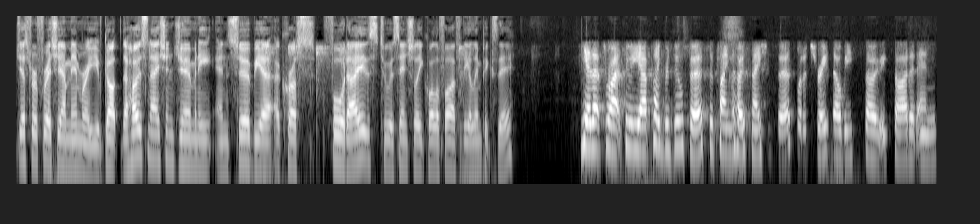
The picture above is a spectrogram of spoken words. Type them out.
just refresh our memory. You've got the host nation, Germany, and Serbia across four days to essentially qualify for the Olympics there. Yeah, that's right. So we uh, play Brazil first. We're playing the host nation first. What a treat! They'll be so excited and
